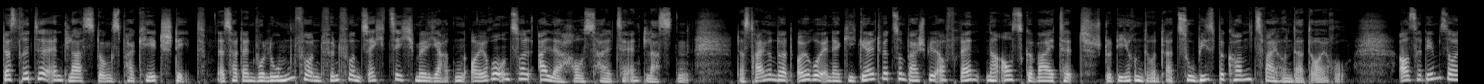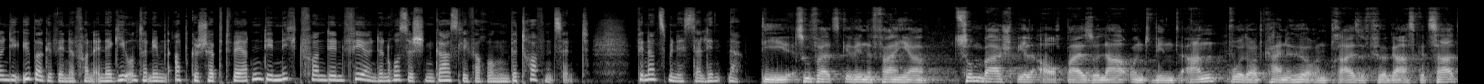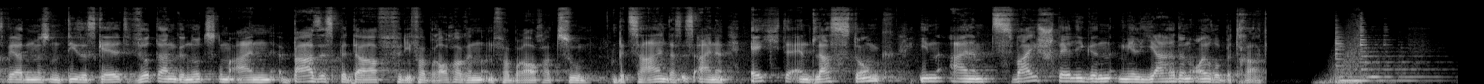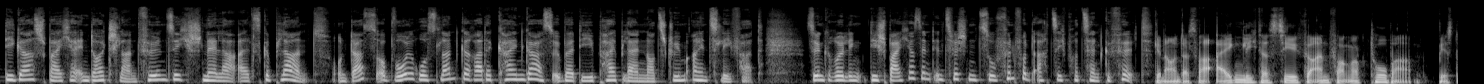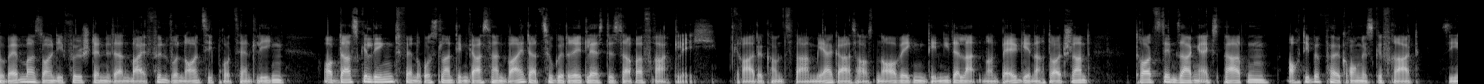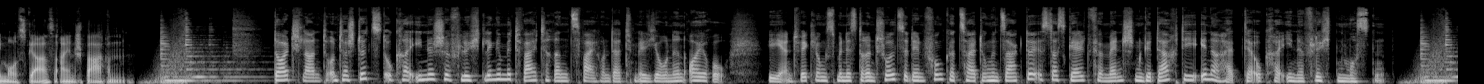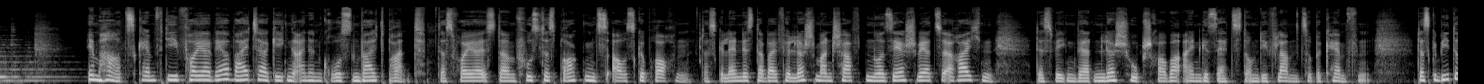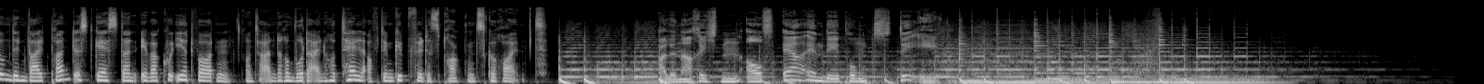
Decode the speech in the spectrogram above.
Das dritte Entlastungspaket steht. Es hat ein Volumen von 65 Milliarden Euro und soll alle Haushalte entlasten. Das 300 Euro Energiegeld wird zum Beispiel auf Rentner ausgeweitet. Studierende und Azubis bekommen 200 Euro. Außerdem sollen die Übergewinne von Energieunternehmen abgeschöpft werden, die nicht von den fehlenden russischen Gaslieferungen betroffen sind. Finanzminister Lindner. Die Zufallsgewinne fallen ja zum Beispiel auch bei Solar und Wind an, wo dort keine höheren Preise für Gas gezahlt werden müssen. Dieses Geld wird dann genutzt, um einen Basisbedarf für die Verbraucherinnen und Verbraucher zu bezahlen. Das ist eine echte Entlastung in einem zweistelligen Milliarden-Euro-Betrag. Die Gasspeicher in Deutschland füllen sich schneller als geplant. Und das, obwohl Russland gerade kein Gas über die Pipeline Nord Stream 1 liefert. Sönke Röhling, die Speicher sind inzwischen zu 85 Prozent gefüllt. Genau, und das war eigentlich das Ziel für Anfang Oktober. Bis November sollen die Füllstände dann bei 95 Prozent liegen. Ob das gelingt, wenn Russland den Gashahn weiter zugedreht lässt, ist aber fraglich. Gerade kommt zwar mehr Gas aus Norwegen, den Niederlanden und Belgien nach Deutschland. Trotzdem sagen Experten, auch die Bevölkerung ist gefragt. Sie muss Gas einsparen. Deutschland unterstützt ukrainische Flüchtlinge mit weiteren 200 Millionen Euro. Wie Entwicklungsministerin Schulze den Funke-Zeitungen sagte, ist das Geld für Menschen gedacht, die innerhalb der Ukraine flüchten mussten. Im Harz kämpft die Feuerwehr weiter gegen einen großen Waldbrand. Das Feuer ist am Fuß des Brockens ausgebrochen. Das Gelände ist dabei für Löschmannschaften nur sehr schwer zu erreichen. Deswegen werden Löschhubschrauber eingesetzt, um die Flammen zu bekämpfen. Das Gebiet um den Waldbrand ist gestern evakuiert worden. Unter anderem wurde ein Hotel auf dem Gipfel des Brockens geräumt. Alle Nachrichten auf rnd.de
